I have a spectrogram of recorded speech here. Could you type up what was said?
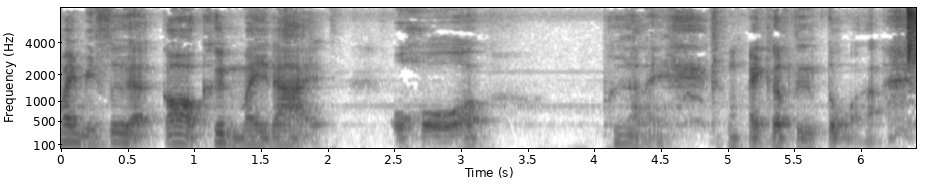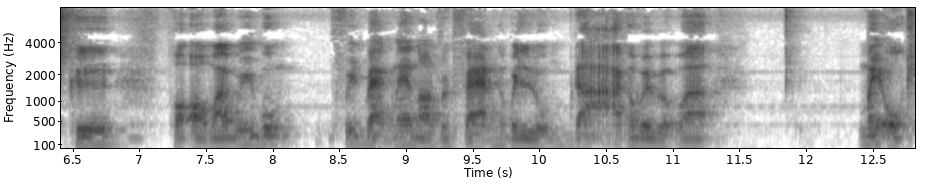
ไม่มีเสื้อก็ขึ้นไม่ได้ โอ้โห เพื่ออะไรทำไมก็ซื้อตั๋ว คือพอออกมาวีบุ้มfeedback แน่นอนแฟนๆเขาไปรุมด่าเขาไปแบบว่า ไม่โอเค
